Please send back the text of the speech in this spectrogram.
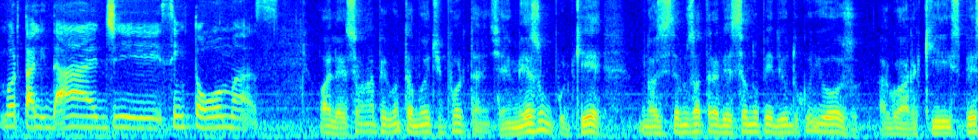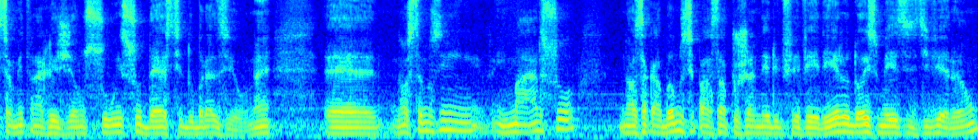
mortalidade, sintomas? Olha, essa é uma pergunta muito importante, é mesmo porque nós estamos atravessando um período curioso agora, que especialmente na região sul e sudeste do Brasil, né? É, nós estamos em, em março, nós acabamos de passar por janeiro e fevereiro, dois meses de verão,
